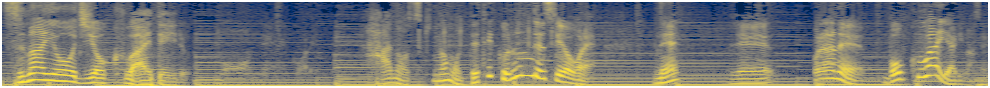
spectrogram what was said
爪楊枝を加えている。歯の隙間も出てくるんですよ、これ。ね。で、これはね、僕はやりません。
